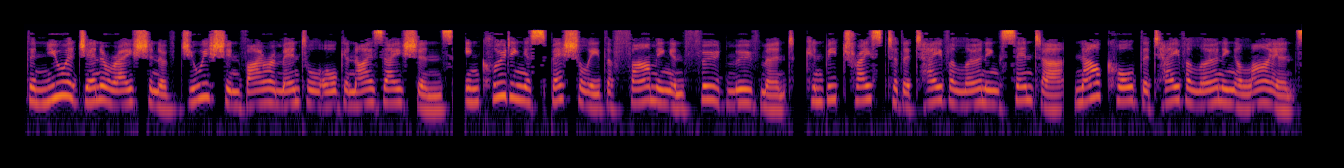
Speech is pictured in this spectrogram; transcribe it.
The newer generation of Jewish environmental organizations, including especially the farming and food movement, can be traced to the Teva Learning Center, now called the Teva Learning Alliance,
